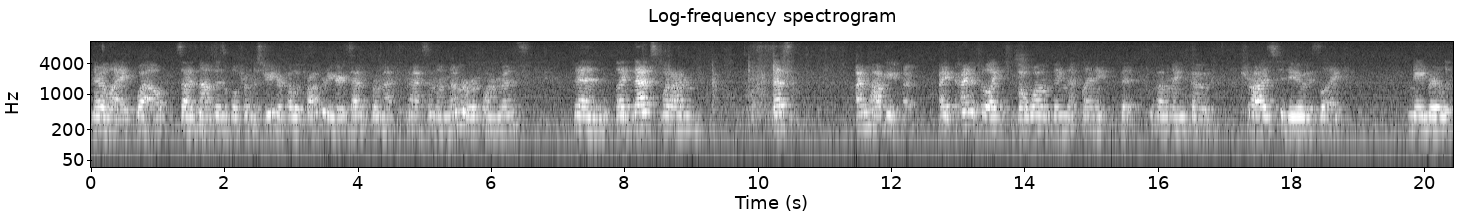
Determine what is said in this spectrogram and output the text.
they're like, well, signs not visible from the street or public property are exempt from ma- maximum number requirements, then, like, that's what I'm, that's, I'm talking, I kind of feel like the one thing that planning, that zoning code tries to do is like neighborly,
